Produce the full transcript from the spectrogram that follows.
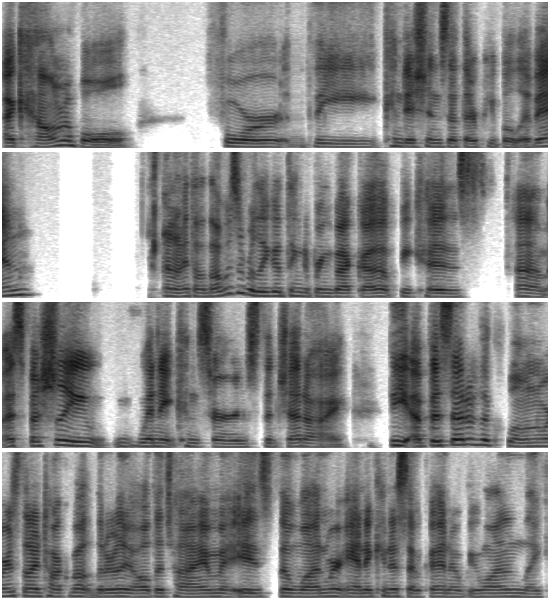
accountable for the conditions that their people live in and i thought that was a really good thing to bring back up because um, especially when it concerns the Jedi. The episode of the Clone Wars that I talk about literally all the time is the one where Anakin, Ahsoka, and Obi Wan like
